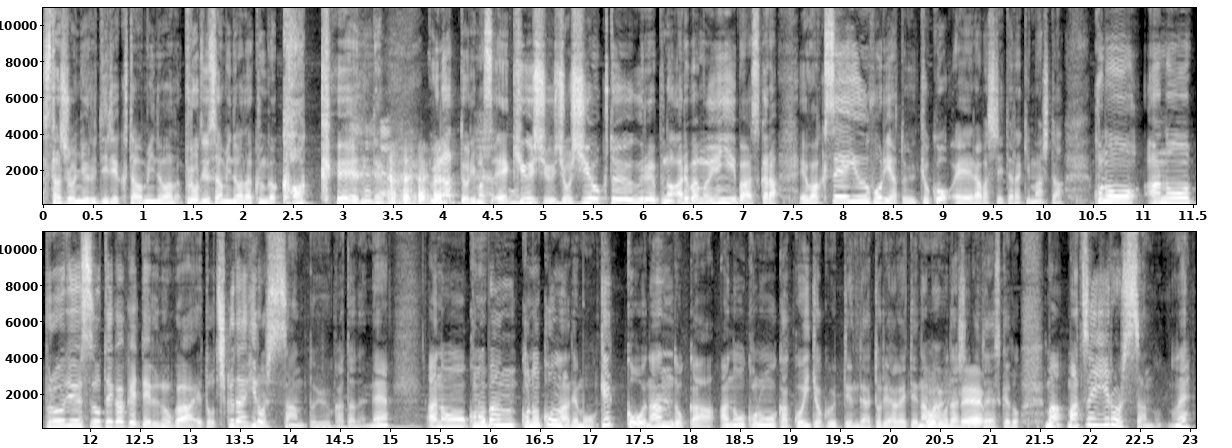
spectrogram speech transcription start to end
スタジオにいるディレクター箕輪プロデューサー箕輪田君がかっけえってうなっております、えー、九州女子ヨークというグループのアルバム「ユニバース」から「えー、惑星ユーフォリア」という曲を、えー、選ばせていただきました。このあのプロデュースを手掛けているのが、えっと、筑田博さんという方でね。あのこの番このコーナーでも結構何度かあのこのかっこいい曲っていうんで取り上げて名前も出した方ですけど、ね、まあ、松井宏さんのね、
